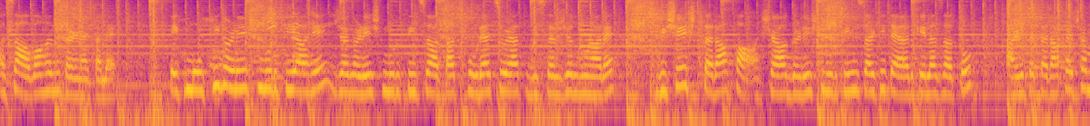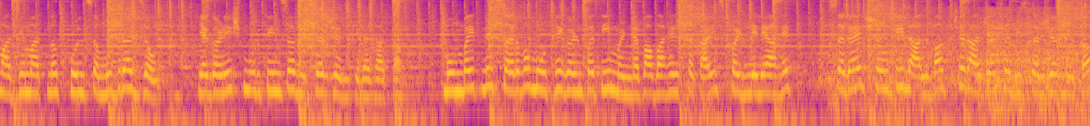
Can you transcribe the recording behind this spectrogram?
असं आवाहन करण्यात आलं आहे एक मोठी गणेश मूर्ती आहे ज्या गणेश मूर्तीचं आता थोड्याच वेळात विसर्जन होणार आहे. विशेष तराफा अशा गणेश मूर्तींसाठी तयार केला जातो. आणि त्या तराफ्याच्या माध्यमातून खोल समुद्रात जाऊन या गणेश मूर्तींचं विसर्जन केलं जातं. मुंबईतले सर्व मोठे गणपती मंडपाबाहेर सकाळीच पडलेले आहेत. सगळ्यात शेवटी लालबागच्या राजाचं विसर्जन होतं.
